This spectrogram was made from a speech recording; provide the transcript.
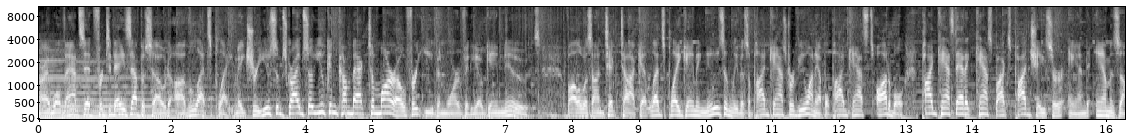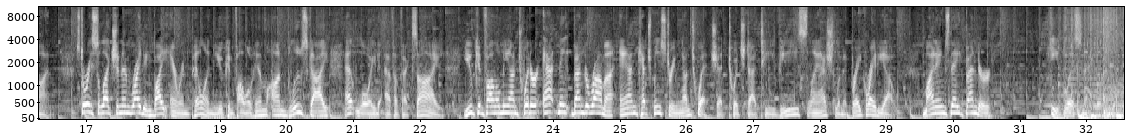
All right, well, that's it for today's episode of Let's Play. Make sure you subscribe so you can come back tomorrow for even more video game news. Follow us on TikTok at Let's Play Gaming News and leave us a podcast review on Apple Podcasts, Audible, Podcast Addict, Castbox, Podchaser, and Amazon. Story selection and writing by Aaron Pillen. You can follow him on Blue Sky at Lloyd FFXI. You can follow me on Twitter at Nate Benderama and catch me streaming on Twitch at twitch.tv slash Limit Break Radio. My name's Nate Bender. Keep listening.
